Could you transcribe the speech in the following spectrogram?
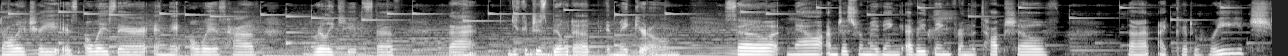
Dollar Tree is always there and they always have really cute stuff that you can just build up and make your own. So now I'm just removing everything from the top shelf that I could reach.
